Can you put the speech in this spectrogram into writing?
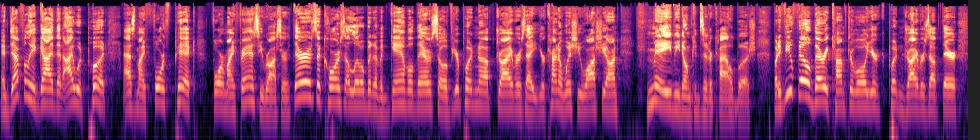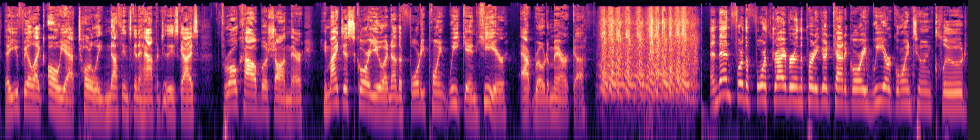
and definitely a guy that I would put as my fourth pick for my fantasy roster. There is, of course, a little bit of a gamble there, so if you're putting up drivers that you're kind of wishy washy on, maybe don't consider Kyle Busch. But if you feel very comfortable, you're putting drivers up there that you feel like, oh yeah, totally nothing's going to happen to these guys, throw Kyle Busch on there. He might just score you another 40 point weekend here at Road America. And then for the fourth driver in the pretty good category, we are going to include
